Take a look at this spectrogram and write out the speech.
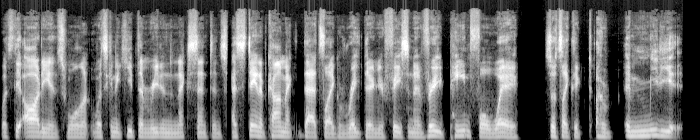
what's the audience want, what's going to keep them reading the next sentence. As stand up comic, that's like right there in your face in a very painful way. So it's like the a immediate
